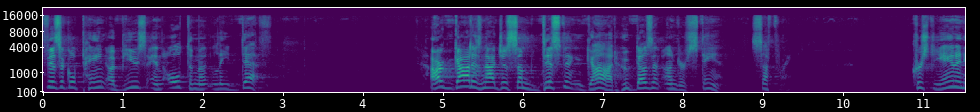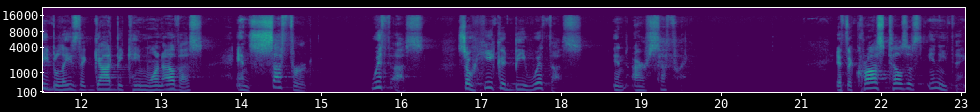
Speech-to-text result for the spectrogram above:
physical pain, abuse, and ultimately death. Our God is not just some distant God who doesn't understand suffering. Christianity believes that God became one of us and suffered with us so he could be with us in our suffering. If the cross tells us anything,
